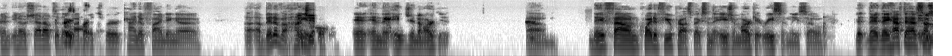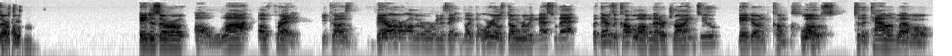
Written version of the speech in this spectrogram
And you know, shout out to the Pirates for kind of finding a a, a bit of a honey hole in, in, the Asian market. Um, they've found quite a few prospects in the Asian market recently, so they they have to have they something. Deserve, they deserve a lot of credit because there are other organizations like the Orioles don't really mess with that, but there's a couple of them that are trying to. They don't come close to the talent level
